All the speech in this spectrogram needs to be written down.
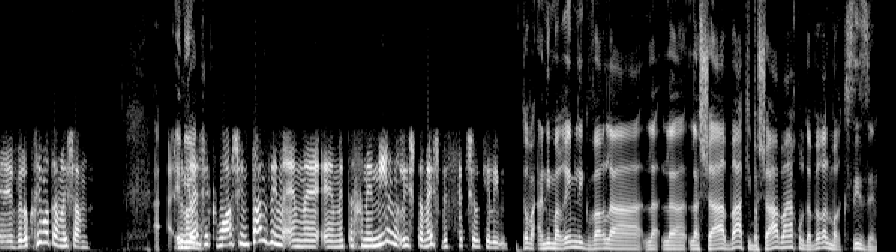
אה, ולוקחים אותם לשם. זה מראה שכמו השימפנזים, הם, הם מתכננים להשתמש בסט של כלים. טוב, אני מרים לי כבר ל, ל, ל, לשעה הבאה, כי בשעה הבאה אנחנו נדבר על מרקסיזם.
